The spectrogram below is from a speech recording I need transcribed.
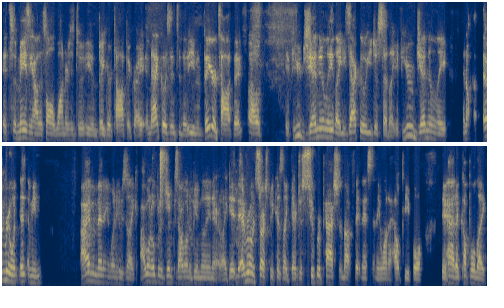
it's amazing how this all wanders into an even bigger topic right and that goes into the even bigger topic of if you genuinely like exactly what you just said like if you genuinely and everyone i mean I haven't met anyone who's like, I want to open a gym because I want to be a millionaire. Like it, everyone starts because like they're just super passionate about fitness and they want to help people. They've had a couple like,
